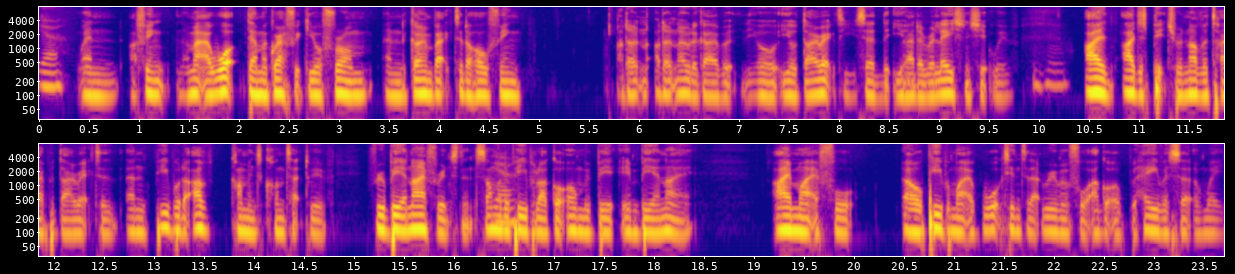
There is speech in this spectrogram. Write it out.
yeah. when I think no matter what demographic you're from, and going back to the whole thing, I don't I don't know the guy, but your your director you said that you had a relationship with. hmm I I just picture another type of director and people that I've come into contact with through BNI, for instance. Some of the people I got on with B, in BNI, I might have thought, oh, people might have walked into that room and thought I got to behave a certain way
